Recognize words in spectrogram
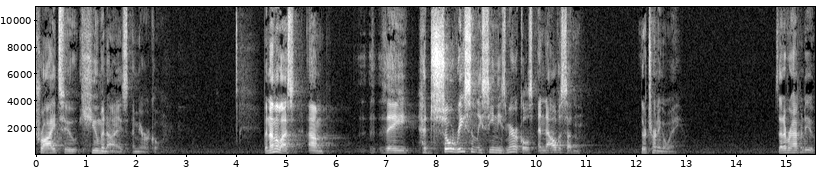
try to humanize a miracle. But nonetheless, um, they had so recently seen these miracles, and now all of a sudden, they're turning away. Has that ever happened to you?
